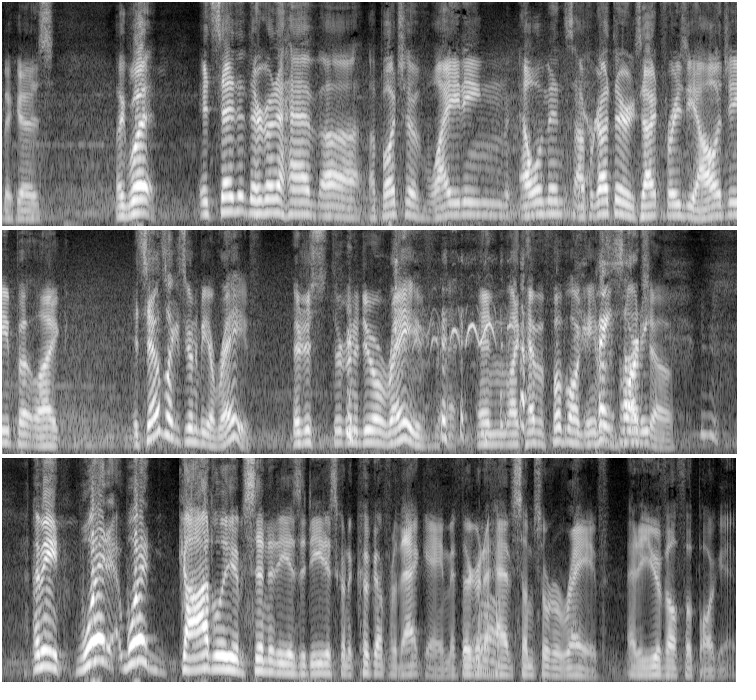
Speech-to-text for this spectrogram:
because, like, what it said that they're going to have uh, a bunch of lighting elements. I forgot their exact phraseology, but like, it sounds like it's going to be a rave. They're just they're going to do a rave and like have a football game Paint as a party. sideshow. I mean, what what godly obscenity is Adidas going to cook up for that game if they're going to Oh. have some sort of rave at a U of L football game?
